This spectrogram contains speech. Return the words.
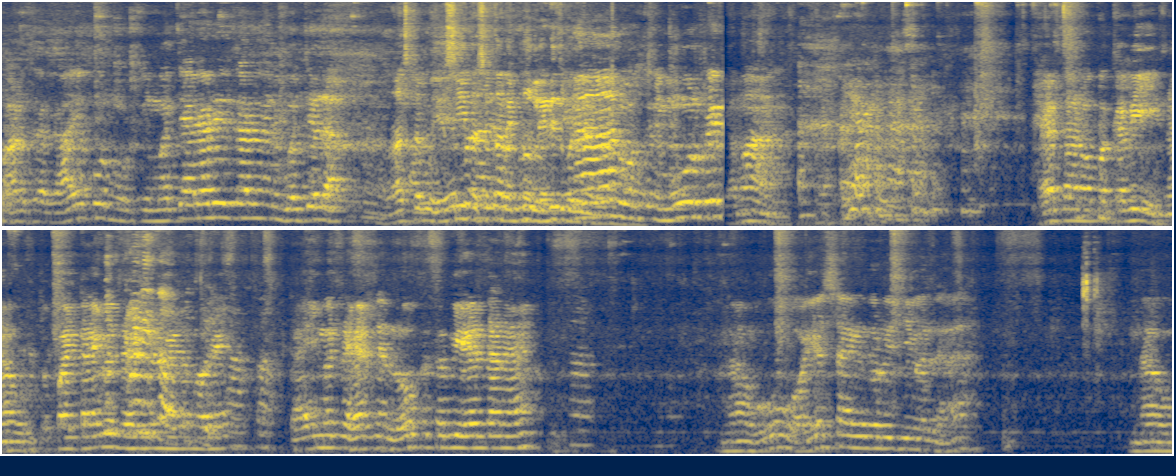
ಭಾಳ ಸರ್ ರಾಯಪುರ್ ಮೂರ್ತಿ ಮತ್ತೆ ಯಾರ್ಯಾರು ಇದ್ದಾರೆ ನನಗೆ ಗೊತ್ತಿಲ್ಲ. ನೋಡ್ತೀನಿ. ಮೂರು ಬೇಕು ಯಮ ಹೇಳ್ತಾನೆ ಒಬ್ಬ ಕವಿ ನಾವು ಟೈಮ್ ಇದ್ರೆ ಹೇಳ್ತೇನೆ ಟೈಮ್ ಇದ್ರೆ ಹೇಳ್ತಾನೆ ಲೋಕ ಕವಿ ಹೇಳ್ತಾನೆ ನಾವು ವಯಸ್ಸಾಗಿರೋರು ಇದ್ದೀವಲ್ಲ ನಾವು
